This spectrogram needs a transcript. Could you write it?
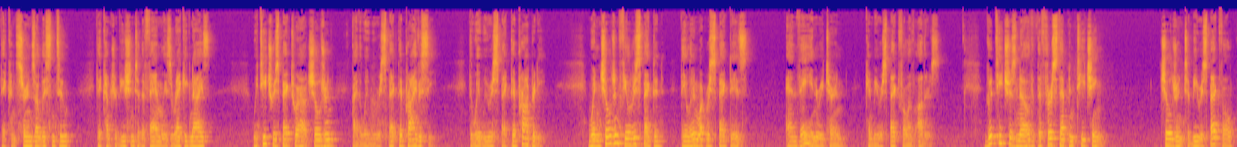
Their concerns are listened to, their contribution to the family is recognized. We teach respect to our children by the way we respect their privacy, the way we respect their property. When children feel respected, they learn what respect is, and they, in return, can be respectful of others. Good teachers know that the first step in teaching children to be respectful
